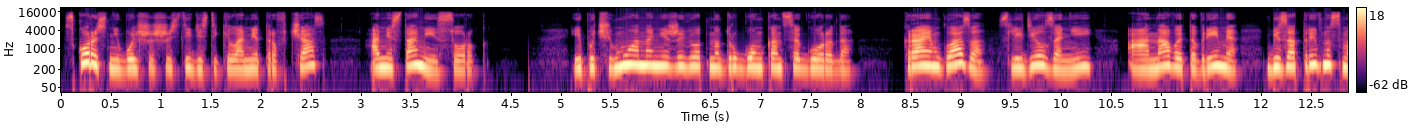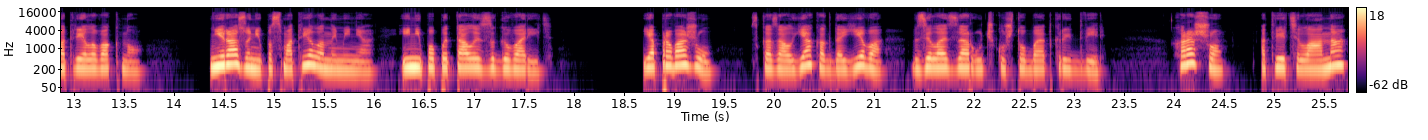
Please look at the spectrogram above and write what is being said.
Скорость не больше 60 км в час, а местами и 40. И почему она не живет на другом конце города? Краем глаза следил за ней, а она в это время безотрывно смотрела в окно. Ни разу не посмотрела на меня и не попыталась заговорить. «Я провожу», — сказал я, когда Ева взялась за ручку, чтобы открыть дверь. «Хорошо», — ответила она,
